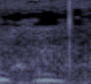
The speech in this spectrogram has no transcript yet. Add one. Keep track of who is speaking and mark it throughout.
Speaker 1: Okay.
